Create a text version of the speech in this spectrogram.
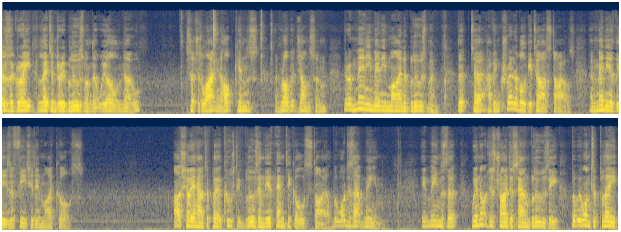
as the great legendary bluesmen that we all know, such as Lightning Hopkins and Robert Johnson, there are many, many minor bluesmen that uh, have incredible guitar styles, and many of these are featured in my course. I'll show you how to play acoustic blues in the authentic old style, but what does that mean? It means that we're not just trying to sound bluesy, but we want to play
